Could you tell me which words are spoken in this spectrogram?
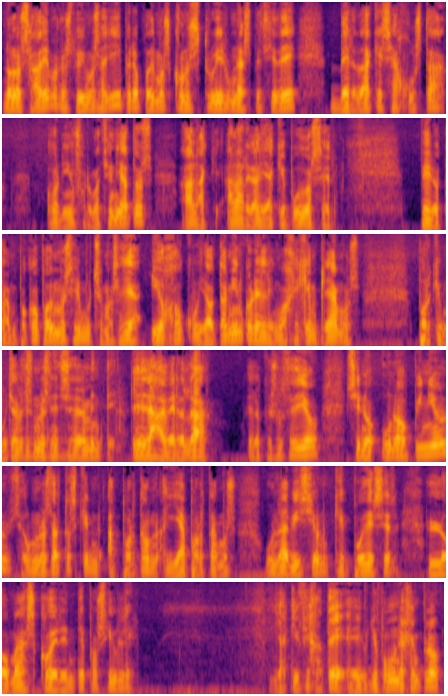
No lo sabemos, no estuvimos allí, pero podemos construir una especie de verdad que se ajusta con información y datos a la, a la realidad que pudo ser pero tampoco podemos ir mucho más allá. Y ojo, cuidado también con el lenguaje que empleamos, porque muchas veces no es necesariamente la verdad de lo que sucedió, sino una opinión según unos datos que aporta y aportamos una visión que puede ser lo más coherente posible. Y aquí fíjate, eh, yo pongo un ejemplo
